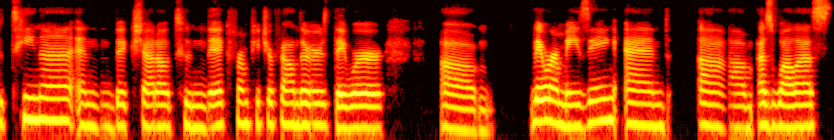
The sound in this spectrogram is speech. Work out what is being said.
to Tina and big shout out to Nick from Future Founders. They were um, they were amazing. And um, as well as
